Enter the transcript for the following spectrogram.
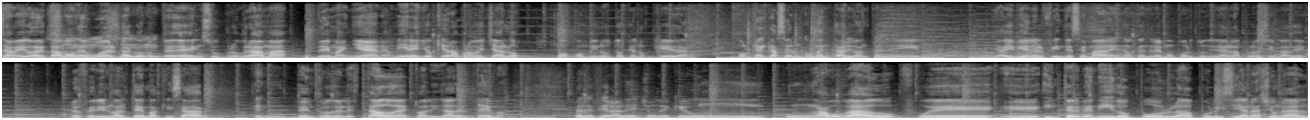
mis amigos, estamos Sí, de vuelta sí. con ustedes en su programa de mañana. Miren, yo quiero aprovechar los pocos minutos que nos quedan, porque hay que hacer un comentario antes de irnos. Y ahí viene el fin de semana y no tendremos oportunidad en la próxima de referirnos al tema, quizá en- dentro del estado de actualidad del tema. Me refiero al hecho de que un, un abogado fue eh, intervenido por la Policía Nacional,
